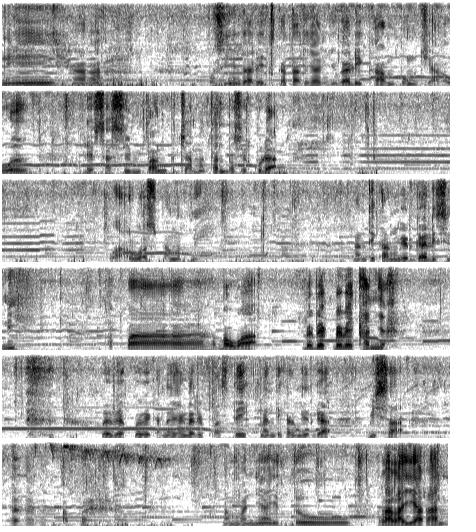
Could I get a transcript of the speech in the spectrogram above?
ini ah, posisinya tadi kata Tian juga di kampung Ciawel desa Simpang kecamatan Pasir Kuda. Wah luas banget nih. Nanti Kang Dirga di sini apa bawa bebek-bebekan ya? Bebek-bebekannya yang dari plastik nanti Kang Dirga bisa eh, apa namanya itu lalayaran.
